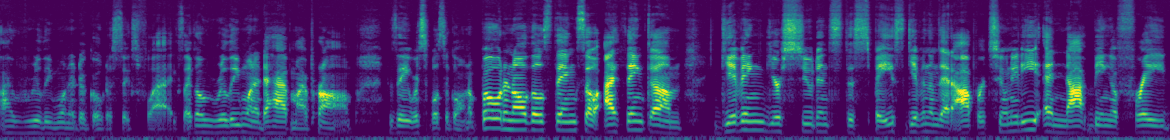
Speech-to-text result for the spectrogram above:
i really wanted to go to six flags. Like i really wanted to have my prom. Because they were supposed to go on a boat and all those things. So i think um, giving your students the space giving them that opportunity and not being afraid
